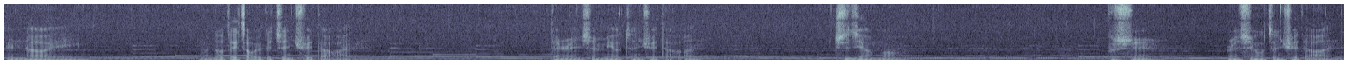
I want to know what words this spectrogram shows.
原来我们都在找一个正确答案，但人生没有正确答案。是这样吗？不是，人生有正确答案的。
